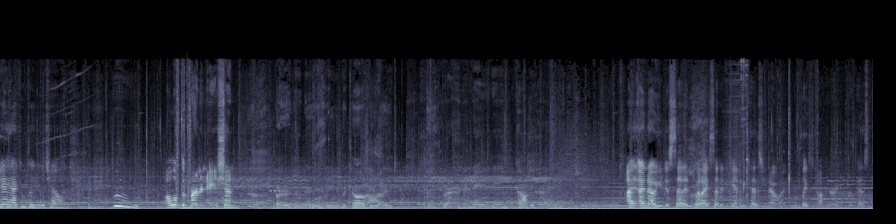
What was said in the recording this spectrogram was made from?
Yay, I completed the challenge. Woo! All of the Burnation! Burning the copyright. Burninating the copyright. I, I know you just said it, but I said it again because, you know, I replaced copyright for peasants.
